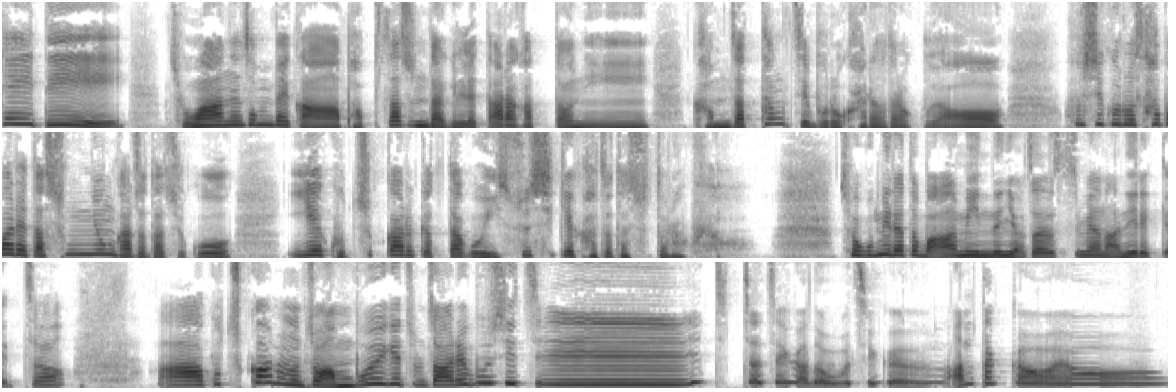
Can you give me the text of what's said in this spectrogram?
헤이디 좋아하는 선배가 밥 사준다길래 따라갔더니 감자탕집으로 가려더라고요. 후식으로 사발에다 숭늉 가져다주고 이에 고춧가루 꼈다고 이쑤시개 가져다 주더라고요. 조금이라도 마음이 있는 여자였으면 아니랬겠죠? 아, 고춧가루는 좀 안 보이게 좀 잘해보시지. 진짜 제가 너무 지금 안타까워요.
